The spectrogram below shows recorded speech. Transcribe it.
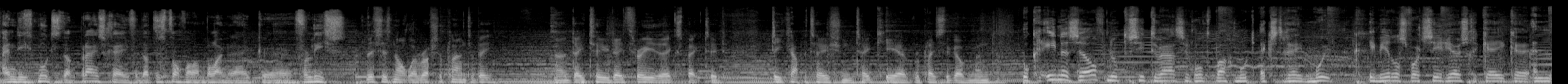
En die moeten ze dan prijsgeven. Dat is toch wel een belangrijk uh, verlies. This is not where Russia planned to be. Uh, day two, day three, they expected decapitation, take Kiev, replace the government. Oekraïne zelf noemt de situatie rond Bakhmut extreem moeilijk. Inmiddels wordt serieus gekeken en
